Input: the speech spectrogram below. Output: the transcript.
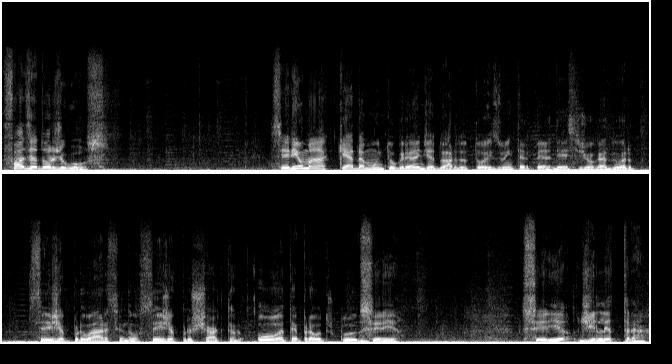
fazedor de gols. Seria uma queda muito grande, Eduardo Torres, o Inter perder esse jogador, seja pro Arsenal, seja pro Shakhtar ou até para outro clube? Seria. Seria de letra.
